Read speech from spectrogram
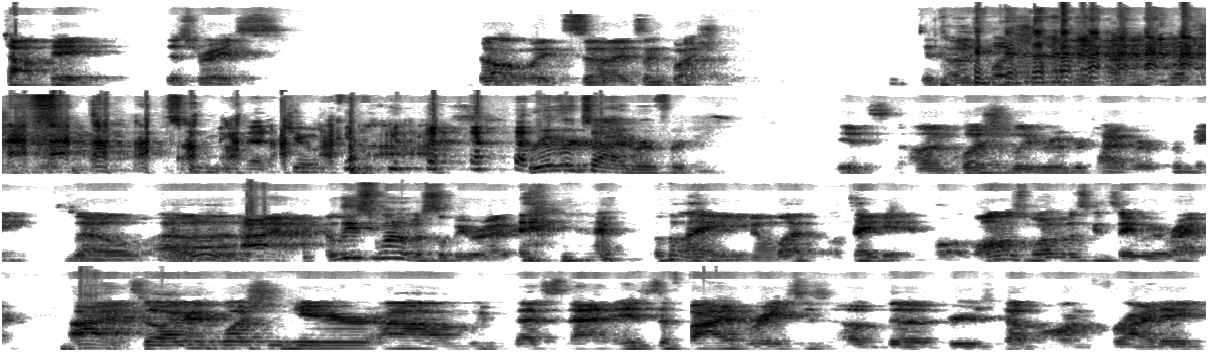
top pick this race. Oh, it's uh, it's unquestionable. It's unquestionably unquestionable. Just made that joke. River time, Riverton. It's unquestionably River Tiber for me. So, uh, All all right. right, at least one of us will be right. well, hey, you know what? We'll take it. Well, as long as one of us can say we were right. All right, so I got a question here. Um, we, that's that is the five races of the Breeders' Cup on Friday.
